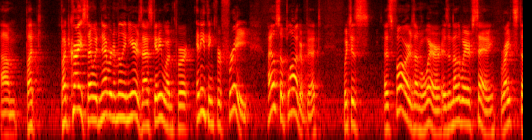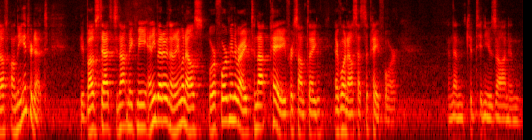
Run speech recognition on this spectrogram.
Um, but but Christ, I would never in a million years ask anyone for anything for free. I also blog a bit, which is, as far as I'm aware, is another way of saying write stuff on the internet. The above stats do not make me any better than anyone else or afford me the right to not pay for something everyone else has to pay for. And then continues on and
